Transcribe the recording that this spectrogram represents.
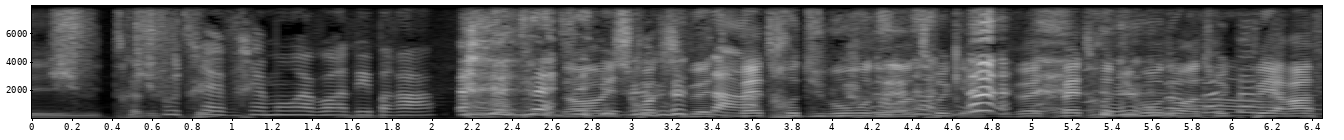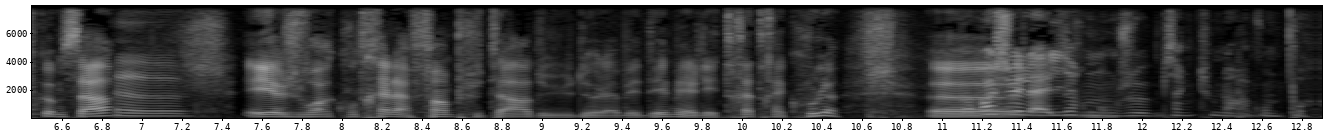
est, il est très Je voudrais vraiment avoir des bras. Non, mais je crois qu'il veut être Ça. maître du monde ou un truc. Il veut être maître du monde ou un truc pérave comme ça. Euh. Et je vous raconterai la fin plus tard du, de la BD, mais elle est très très cool. Euh, Bah, moi, je vais la lire, donc je veux bien que tu me la racontes pas.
